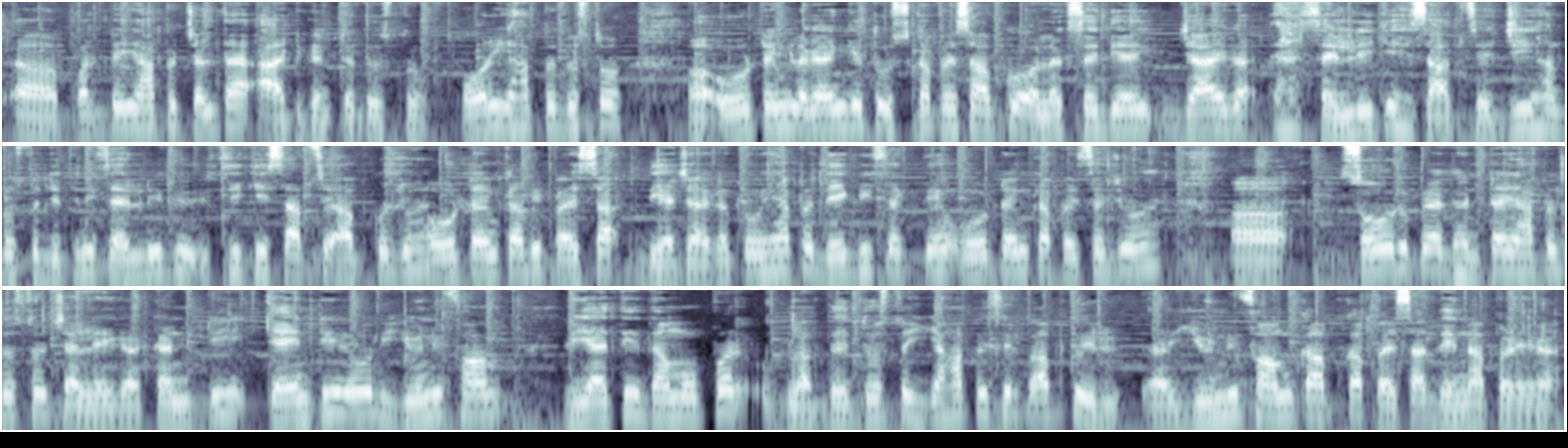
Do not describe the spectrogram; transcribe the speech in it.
पर डे यहाँ पर चलता है आठ घंटे दोस्तों। और यहाँ पर दोस्तों ओवर टाइम लगाएँगे तो उसका पैसा आपको अलग से दिया जाएगा, सैलरी के हिसाब से। जी हाँ दोस्तों, जितनी सैलरी की उसी के हिसाब से आपको जो है ओवर टाइम का भी पैसा दिया जाएगा। तो यहाँ पर देख भी सकते हैं ओवर टाइम का पैसा जो है सौ रुपया घंटा यहाँ पे दोस्तों चलेगा। कंटी कैंटीन और यूनिफॉर्म रियायती दामों पर उपलब्ध है। दोस्तों, यहाँ पे सिर्फ़ आपको यूनिफॉर्म का आपका पैसा देना पड़ेगा।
